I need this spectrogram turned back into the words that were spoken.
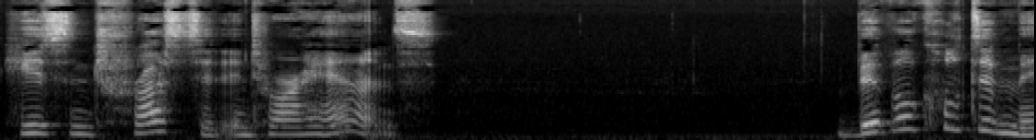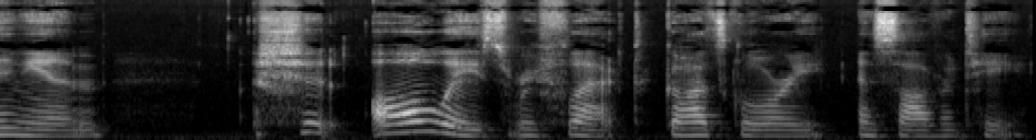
He has entrusted into our hands. Biblical dominion should always reflect God's glory and sovereignty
